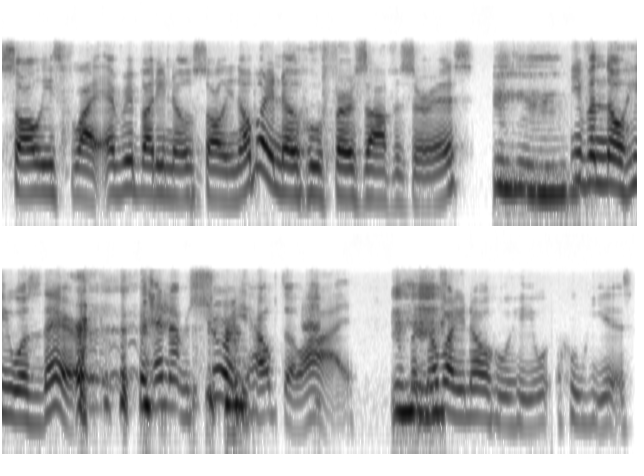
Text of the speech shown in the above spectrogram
Sully's flight everybody knows Sully. Nobody know who first officer is hmm even though he was there. And i'm sure he helped a lot but hmm nobody know who he who he is.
